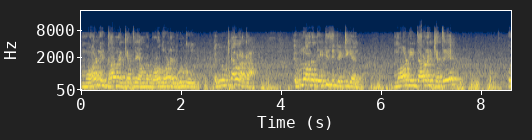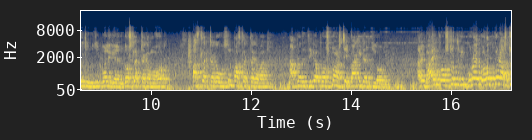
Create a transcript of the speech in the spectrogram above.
মোহর নির্ধারণের ক্ষেত্রে আমরা বড় ধরনের ভুল করি। এগুলো খেয়াল রাখা। এগুলো আমরা দেখতেছি প্র্যাকটিক্যাল মোহর নির্ধারণের ক্ষেত্রে, ওই যে হুজুর বলে গেলেন, দশ লাখ টাকা মোহর, পাঁচ লাখ টাকা উসুল, পাঁচ লাখ টাকা বাকি। আপনাদের থেকে প্রশ্ন আসছে বাকিটার কি হবে? আরে ভাই, প্রশ্ন তুমি গোড়ায় গলত করে আসছ।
